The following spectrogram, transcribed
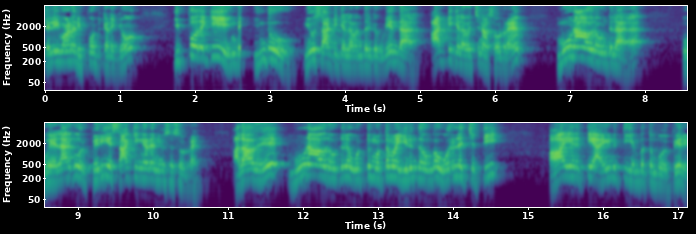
தெளிவான ரிப்போர்ட் கிடைக்கும். இப்போதைக்கு இந்த இந்து நியூஸ் ஆர்டிக்கலில் வந்திருக்கக்கூடிய இந்த ஆர்டிக்கலை வச்சு நான் சொல்கிறேன் மூணாவது ரவுண்டில் உங்கள் எல்லாருக்கும் ஒரு பெரிய ஷாக்கிங்கான நியூஸை சொல்கிறேன் அதாவது மூணாவது ரவுண்டில் ஒட்டு மொத்தமாக இருந்தவங்க ஒரு லட்சத்தி ஆயிரத்தி ஐநூற்றி எண்பத்தொம்போது பேர்.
